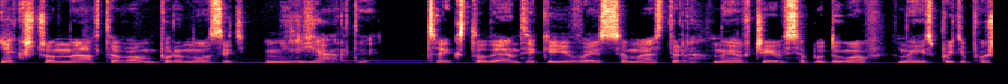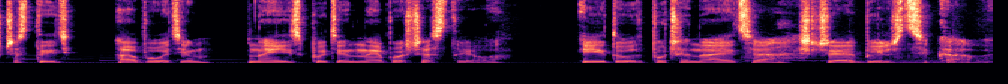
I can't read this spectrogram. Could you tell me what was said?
якщо нафта вам приносить мільярди? Це як студент, який весь семестр не вчився, бо думав, на іспиті пощастить, а потім на іспиті не пощастило. І тут починається ще більш цікаве.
